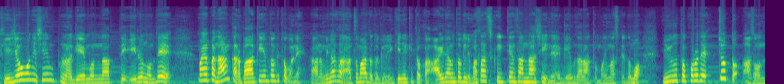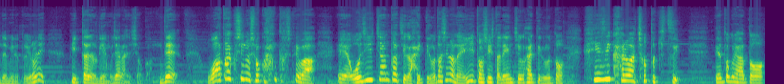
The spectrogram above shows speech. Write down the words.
非常にシンプルなゲームになっているので、まあやっぱなんかのパーティーの時とかね、あの皆さん集まった時の息抜きとか間の時にまさしく一点さんらしいね、ゲームだなと思いますけども、いうところでちょっと遊んでみるというのにぴったりのゲームじゃないでしょうか。で、私の所感としては、えー、おじいちゃんたちが入って、私のね、いい年した連中が入ってくると、フィジカルはちょっときつい。で、特にあと、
